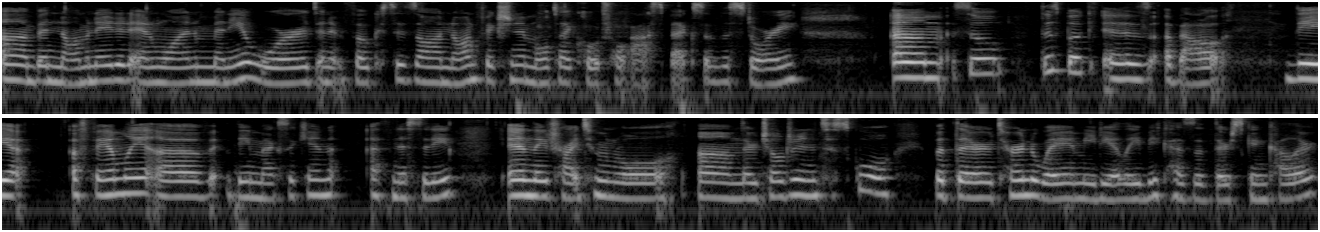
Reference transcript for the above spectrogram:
um, been nominated and won many awards, and it focuses on nonfiction and multicultural aspects of the story. Um, so this book is about the a family of the Mexican ethnicity, and they try to enroll um, their children into school, but they're turned away immediately because of their skin color,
